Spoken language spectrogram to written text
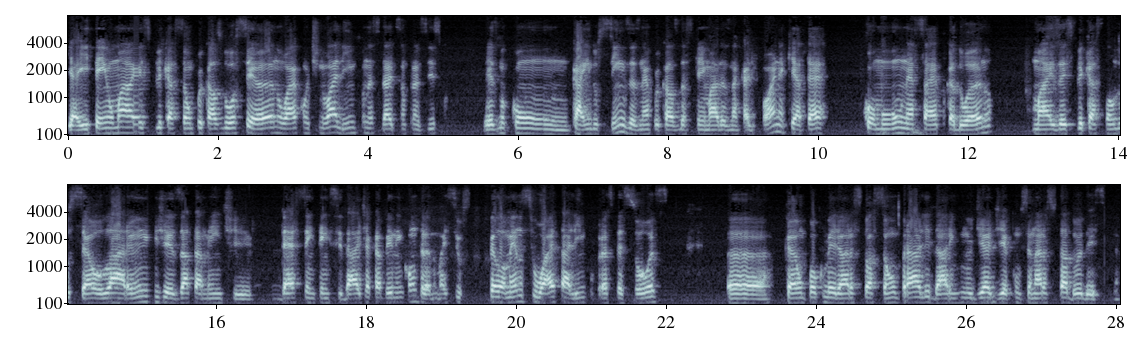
E aí tem uma explicação por causa do oceano, o ar continua limpo na cidade de São Francisco mesmo com caindo cinzas, né, por causa das queimadas na Califórnia, que é até comum nessa época do ano, mas a explicação do céu laranja exatamente dessa intensidade acabei não encontrando. Mas se, pelo menos se o ar está limpo para as pessoas, uh, um pouco melhor a situação para lidarem no dia a dia com um cenário assustador desse. Né?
